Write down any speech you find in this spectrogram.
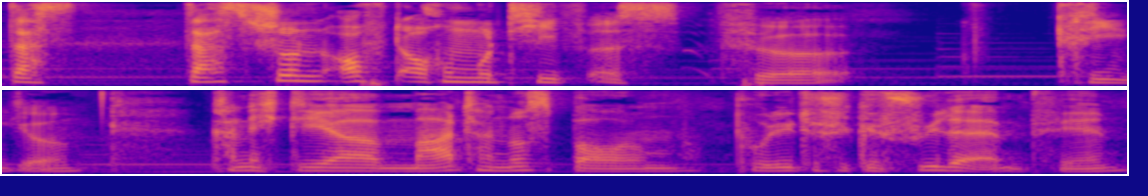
dass das schon oft auch ein Motiv ist für Kriege. Kann ich dir Martha Nussbaum politische Gefühle empfehlen.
